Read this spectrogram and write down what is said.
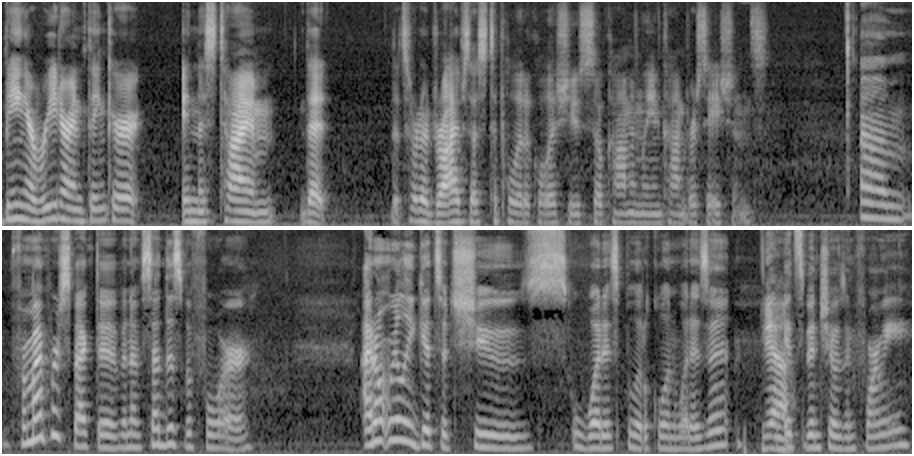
being a reader and thinker in this time that that sort of drives us to political issues so commonly in conversations? Um, from my perspective, and I've said this before, I don't really get to choose what is political and what isn't. Yeah. It's been chosen for me.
